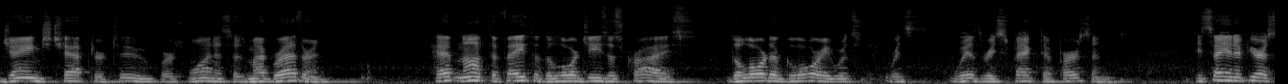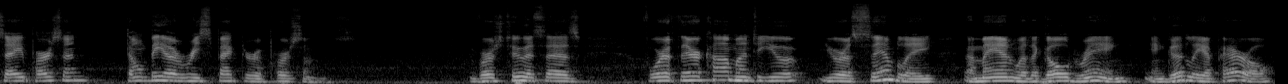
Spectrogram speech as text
James chapter 2, verse 1. It says, My brethren, have not the faith of the Lord Jesus Christ, the Lord of glory, with, with, with respect of persons. He's saying if you're a saved person, don't be a respecter of persons. In verse 2 it says, For if there come unto you your assembly a man with a gold ring and goodly apparel,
